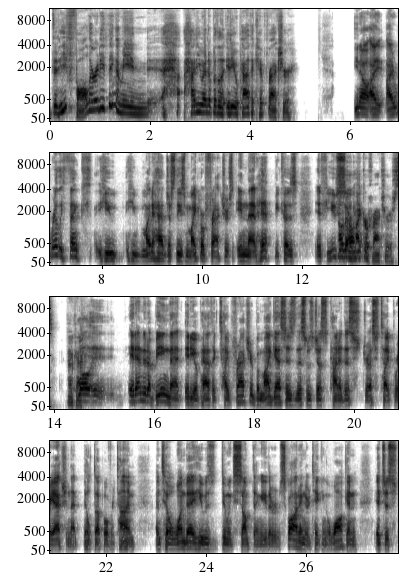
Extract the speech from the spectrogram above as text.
Did he fall or anything? I mean, h- how do you end up with an idiopathic hip fracture? You know, I, I really think he he might have had just these micro fractures in that hip because if you oh, saw there micro fractures. Okay. Well, it ended up being that idiopathic type fracture, but my guess is this was just kind of this stress type reaction that built up over time until one day he was doing something, either squatting or taking a walk, and it just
